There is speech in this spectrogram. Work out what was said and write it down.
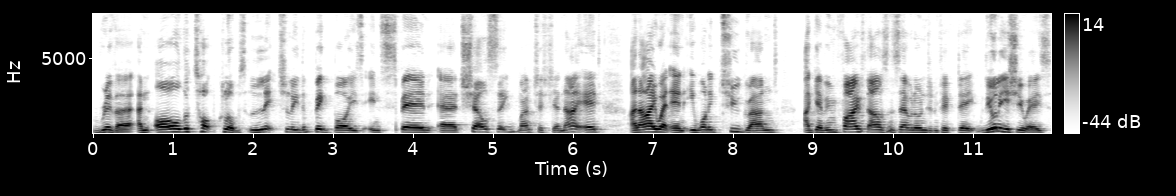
River and all the top clubs, literally the big boys in Spain, uh, Chelsea, Manchester United. And I went in, he wanted two grand. I gave him 5,750. The only issue is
